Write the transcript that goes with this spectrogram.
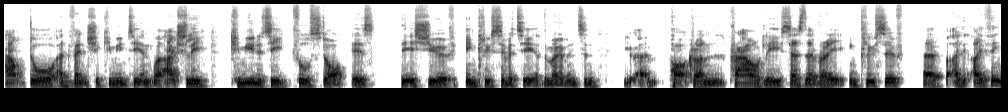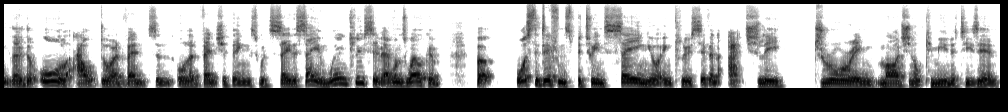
outdoor adventure community, and well, actually community full stop, is the issue of inclusivity at the moment. And um, Parkrun proudly says they're very inclusive. Uh, but I, I, think though that all outdoor events and all adventure things would say the same. We're inclusive, everyone's welcome. But what's the difference between saying you're inclusive and actually drawing marginal communities in?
